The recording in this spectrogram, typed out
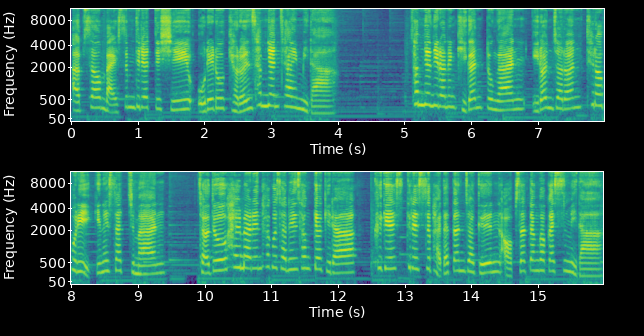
앞서 말씀드렸듯이 올해로 결혼 3년 차입니다. 3년이라는 기간 동안 이런저런 트러블이 있긴 했었지만 저도 할 말은 하고 사는 성격이라 크게 스트레스 받았던 적은 없었던 것 같습니다.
